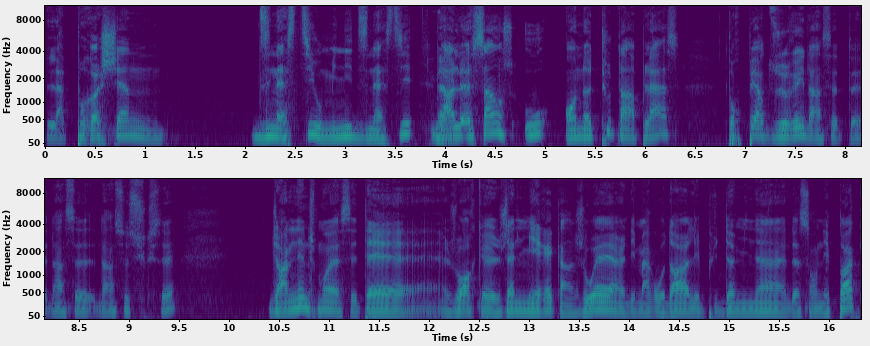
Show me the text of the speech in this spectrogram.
la prochaine dynastie ou mini-dynastie, Ben dans oui. le sens où on a tout en place pour perdurer dans, cette, dans, ce, dans ce succès. John Lynch, moi, c'était un joueur que j'admirais quand je jouais, un des maraudeurs les plus dominants de son époque.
